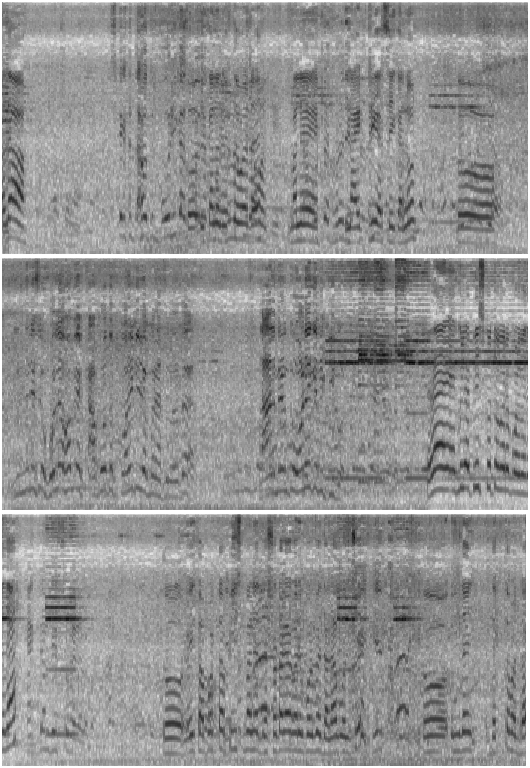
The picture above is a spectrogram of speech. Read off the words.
দাদা। তো এখানে দেখতে পারটা মানে নাইট্রি আছে এখানে তো হলে হবে, কাপড় তো কোয়ালিটির ব্যাপার আছে দাদা। লাল মেরুন তো অনেকে বিক্রি করে। দাদা এগুলো পিস কত করে পড়বে দাদা? একদম দেড়শো টাকা তো এই কাপড়টা পিস মানে দেড়শো টাকা করে পড়বে দাদা বলছে। তো তুমি তাই দেখতে পারটা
